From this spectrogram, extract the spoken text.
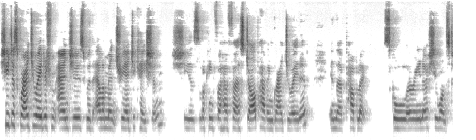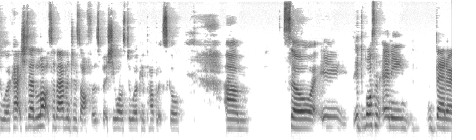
She just graduated from Andrews with elementary education. She is looking for her first job, having graduated in the public school arena she wants to work at. She's had lots of Adventist offers, but she wants to work in public school. Um, so it, it, wasn't any better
